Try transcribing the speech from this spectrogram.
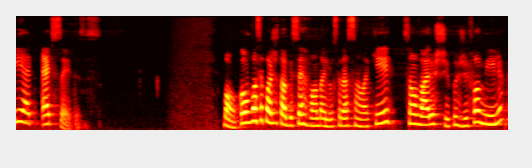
e etc. Bom, como você pode estar observando a ilustração aqui, são vários tipos de família,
